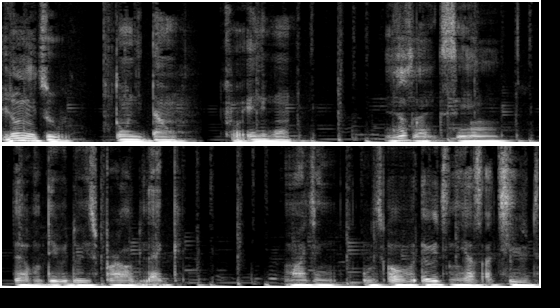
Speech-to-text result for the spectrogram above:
you don't need to tone it down for anyone it's just like saying um, Davido is proud. Like, imagine with all everything he has achieved,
